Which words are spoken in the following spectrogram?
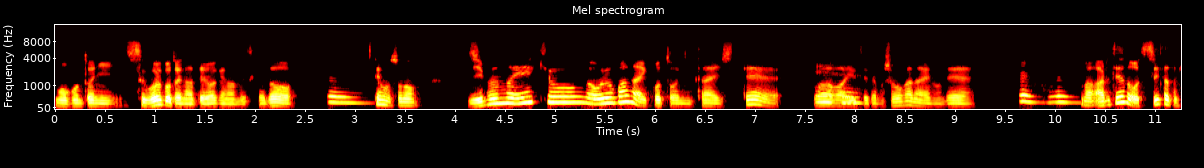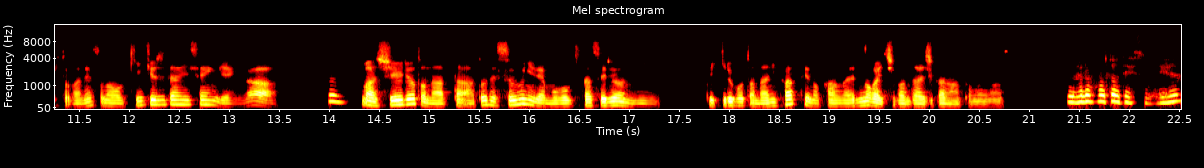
もう本当にすごいことになってるわけなんですけど、うん、でもその自分の影響が及ばないことに対して、わーわー言っててもしょうがないので、うんうん。まあ、ある程度落ち着いた時とかね、その緊急事態宣言が、うん。まあ終了となった後ですぐにでも動き出せるようにできることは何かっていうのを考えるのが一番大事かなと思います。なるほどですね。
